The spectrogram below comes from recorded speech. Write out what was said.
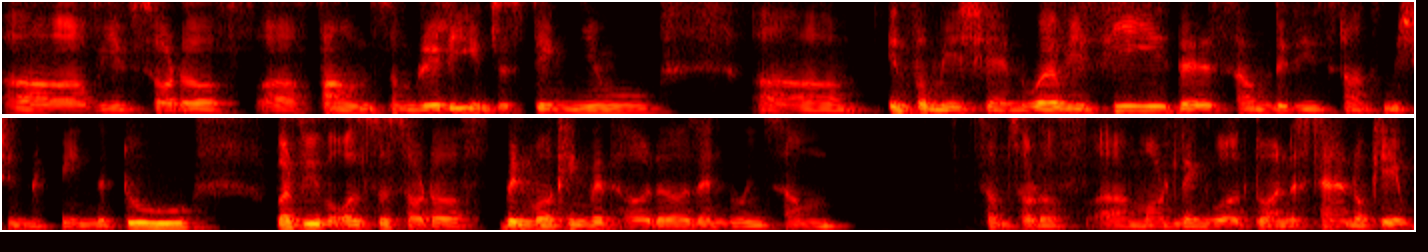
Uh, we've sort of uh, found some really interesting new uh, information where we see there's some disease transmission between the two, but we've also sort of been working with herders and doing some some sort of uh, modeling work to understand, okay,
